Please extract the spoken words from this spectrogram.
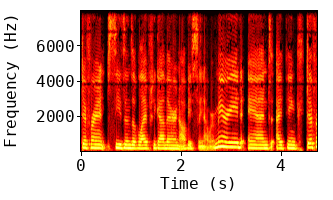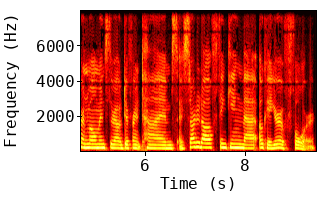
different seasons of life together, and obviously now we're married. And I think different moments throughout different times. I started off thinking that, okay, you're a four.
